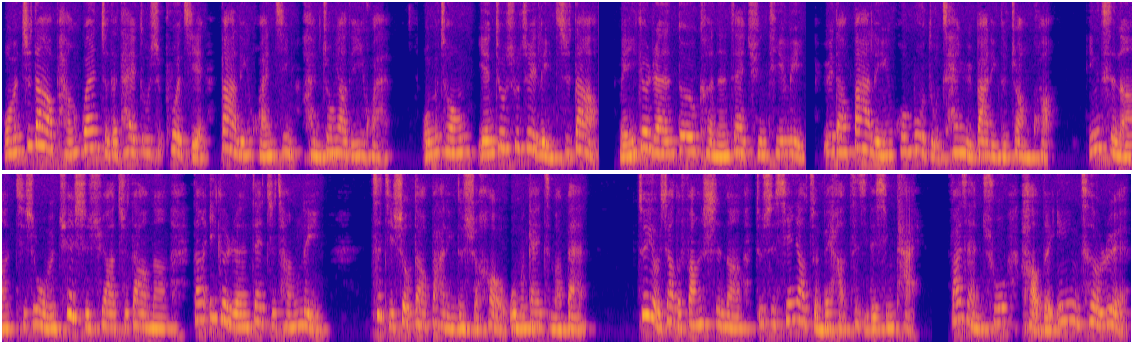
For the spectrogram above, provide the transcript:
我们知道，旁观者的态度是破解霸凌环境很重要的一环。我们从研究数据里知道，每一个人都有可能在群体里遇到霸凌或目睹参与霸凌的状况。因此呢，其实我们确实需要知道呢，当一个人在职场里自己受到霸凌的时候，我们该怎么办？最有效的方式呢，就是先要准备好自己的心态，发展出好的应应策略。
